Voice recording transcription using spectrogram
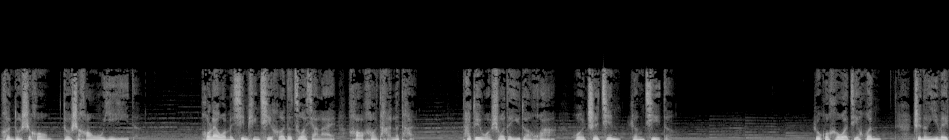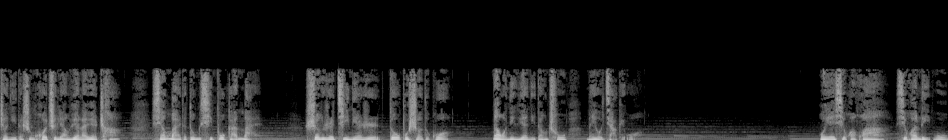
很多时候都是毫无意义的。后来我们心平气和的坐下来，好好谈了谈。他对我说的一段话，我至今仍记得：如果和我结婚，只能意味着你的生活质量越来越差，想买的东西不敢买，生日纪念日都不舍得过。那我宁愿你当初没有嫁给我。我也喜欢花，喜欢礼物，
